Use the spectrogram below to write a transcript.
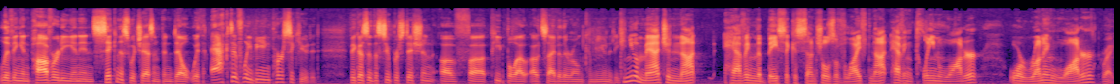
living in poverty and in sickness which hasn't been dealt with, actively being persecuted because of the superstition of uh, people out, outside of their own community. Can you imagine not having the basic essentials of life, not having clean water or running water? Right.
